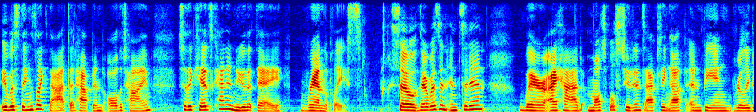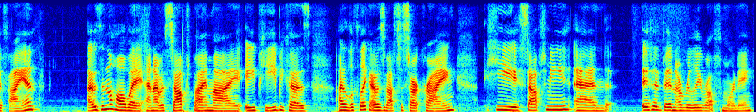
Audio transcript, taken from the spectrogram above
It was things like that that happened all the time so the kids kind of knew that they ran the place. So there was an incident where I had multiple students acting up and being really defiant. I was in the hallway and I was stopped by my AP because I looked like I was about to start crying. He stopped me and it had been a really rough morning.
